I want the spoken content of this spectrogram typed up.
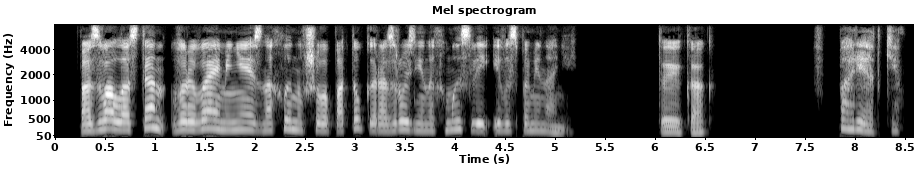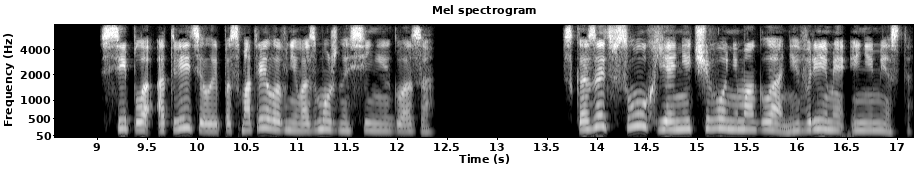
— позвал Ластан, вырывая меня из нахлынувшего потока разрозненных мыслей и воспоминаний. «Ты как?» «В порядке», — Сипла ответила и посмотрела в невозможно синие глаза. Сказать вслух я ничего не могла, ни время и ни место.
